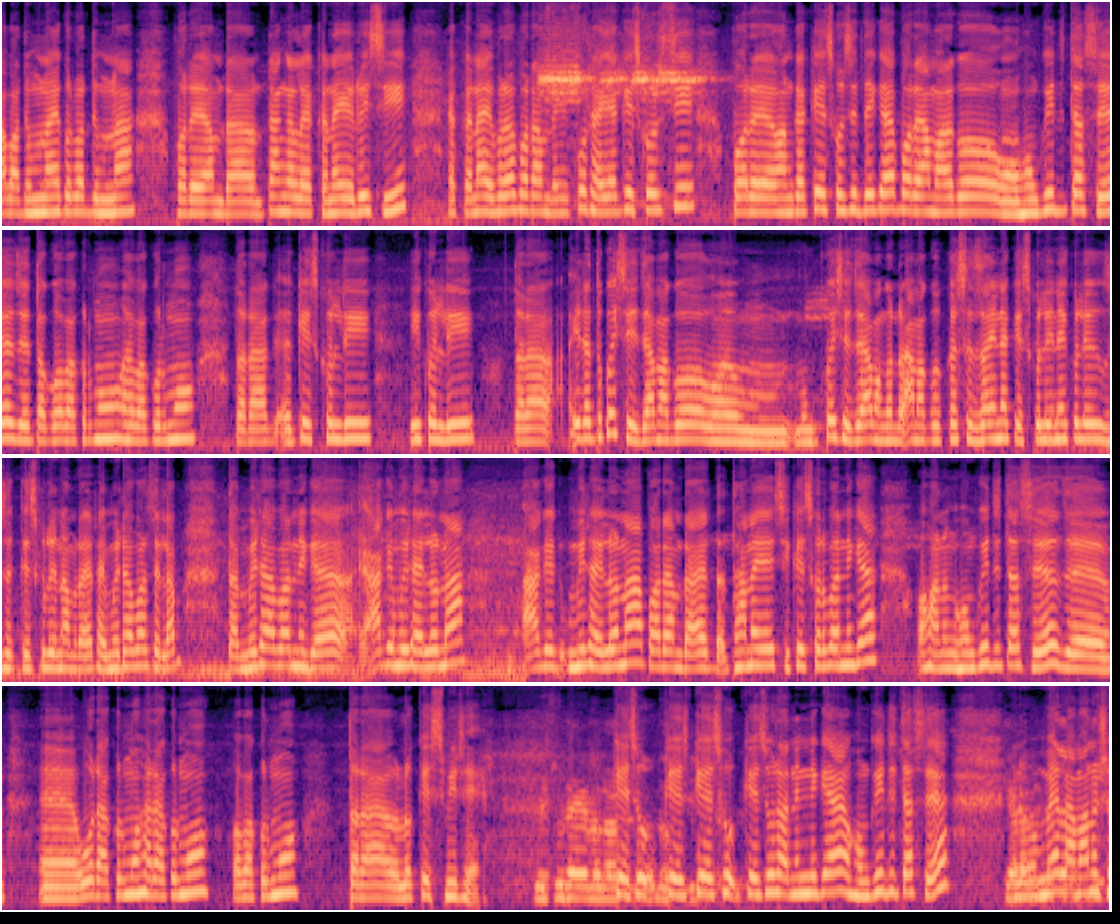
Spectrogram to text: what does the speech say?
আবার দিম না করবার দিম না। পরে আমরা টাঙ্গালে এখানে রয়েছি এখানে এবার পরে আমরা কোথায় কেস করছি? পরে ওখানকার কেস করছি দেখে পরে আমার হুমকি দিতেছে যে তো গবা করমু হেবা করমু, তোরা কেস করলি, ই করলি। তারা এটা তো কইছে যে আমাকে কইছে যে আমাকে আমাকে কাছে যাই না, কেস করলি নাই করলি কেস না আমরা এটা মিঠা পারছিলাম তা মিঠা নিগে আগে মিঠাইলো না, আগে মিঠাইলো না, পরে আমরা থানায় এসে কেস করবার নিগে। ওখানে হুমকি দিতেছে যে ওরা করমু, হেরা করমু অবা করমু। তারা হলো কেসু কেসু রানির নিগে হুমকি দিতেছে মেলা মানুষ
